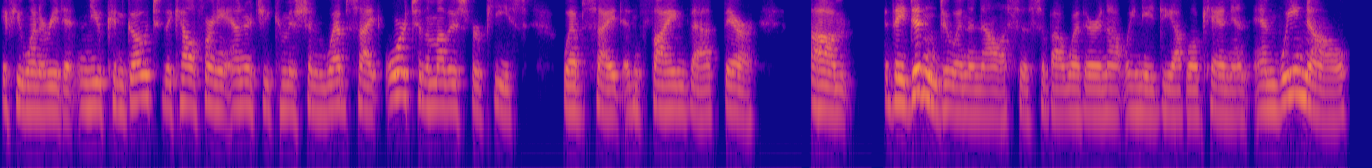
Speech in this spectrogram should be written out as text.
if you want to read it. And you can go to the California Energy Commission website or to the Mothers for Peace website and find that there. Um, they didn't do an analysis about whether or not we need Diablo Canyon. And we know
